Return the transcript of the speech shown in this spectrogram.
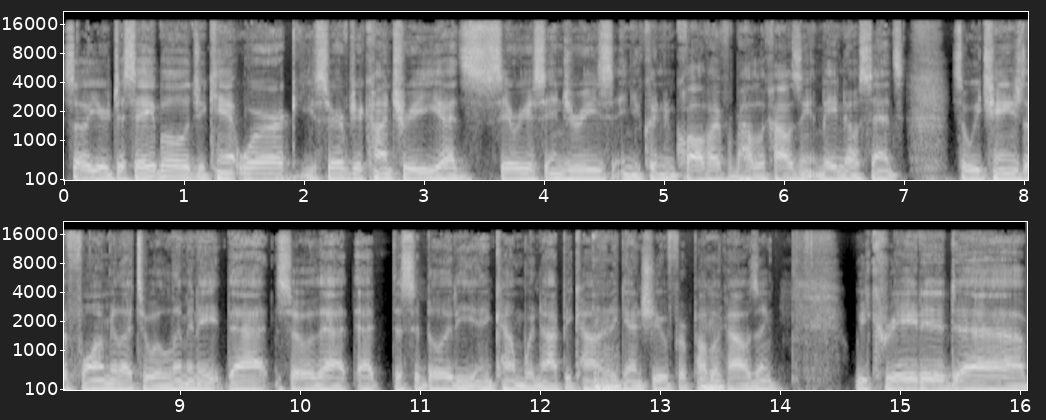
So you're disabled, you can't work, you served your country, you had serious injuries, and you couldn't qualify for public housing. It made no sense. So we changed the formula to eliminate that so that that disability income would not be counted mm-hmm. against you for public mm-hmm. housing. We created uh,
